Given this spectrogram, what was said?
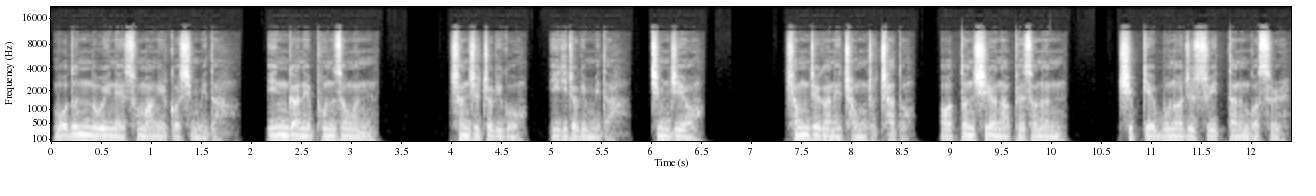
모든 노인의 소망일 것입니다. 인간의 본성은 현실적이고 이기적입니다. 심지어 형제 간의 정조차도 어떤 시련 앞에서는 쉽게 무너질 수 있다는 것을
